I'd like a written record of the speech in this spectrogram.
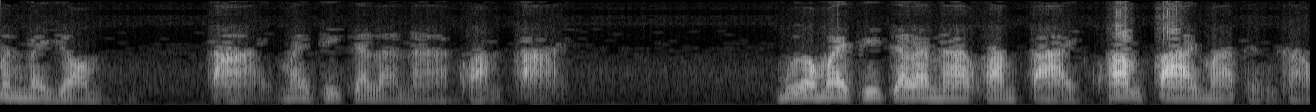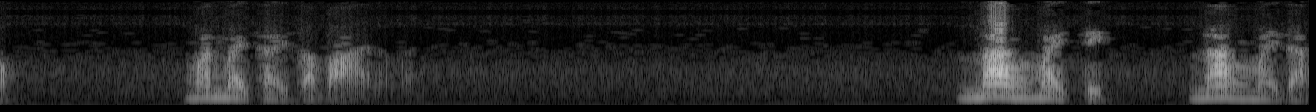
มันไม่ยอมตาย ไม่พิจารณาความตาย เมื่อไม่พิจารณาความตาย ความตายมาถึงเข้า มันไม่ใช่สบายแล้วนั่งไม่ติด นั่งไม่ได้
